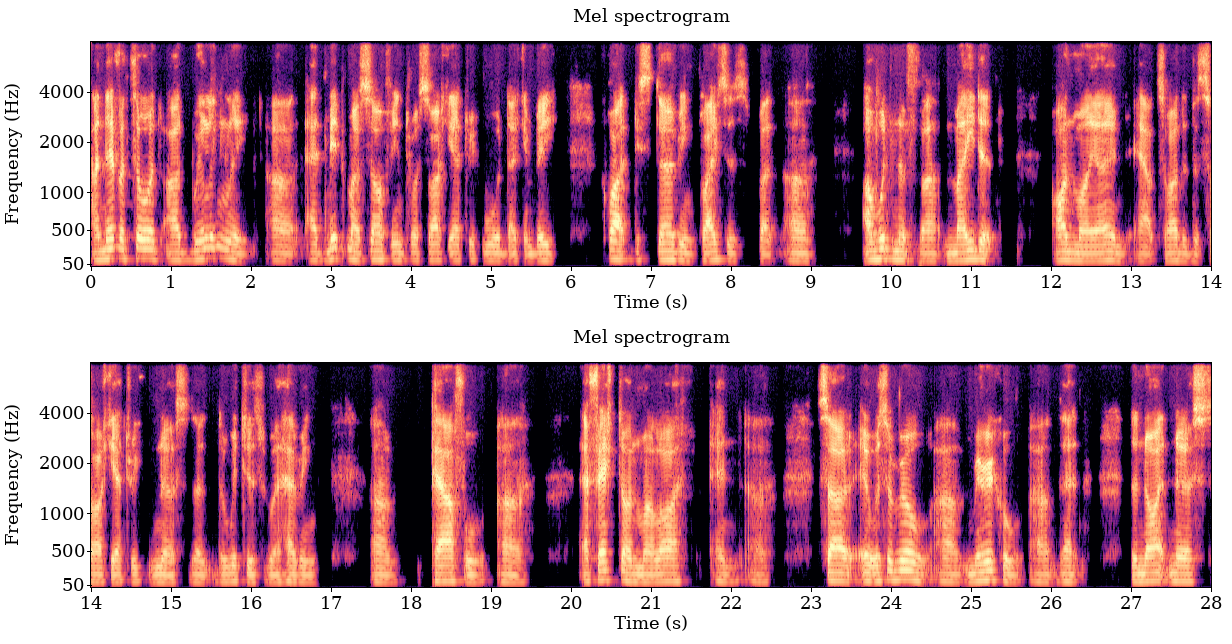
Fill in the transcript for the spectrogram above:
I never thought I'd willingly uh, admit myself into a psychiatric ward. They can be quite disturbing places, but uh, I wouldn't have uh, made it on my own outside of the psychiatric nurse. The, the witches were having um, powerful uh, effect on my life. And so it was a real uh, miracle uh, that the night nurse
